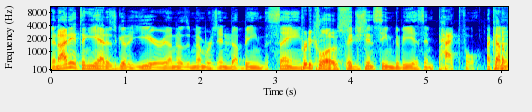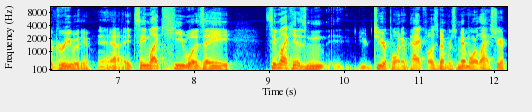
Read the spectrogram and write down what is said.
And I didn't think he had as good a year. I know the numbers ended up being the same. pretty close. They just didn't seem to be as impactful. I kind of agree with you. Yeah. Yeah. it seemed like he was a seemed like his to your point impactful. His numbers meant more last year.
